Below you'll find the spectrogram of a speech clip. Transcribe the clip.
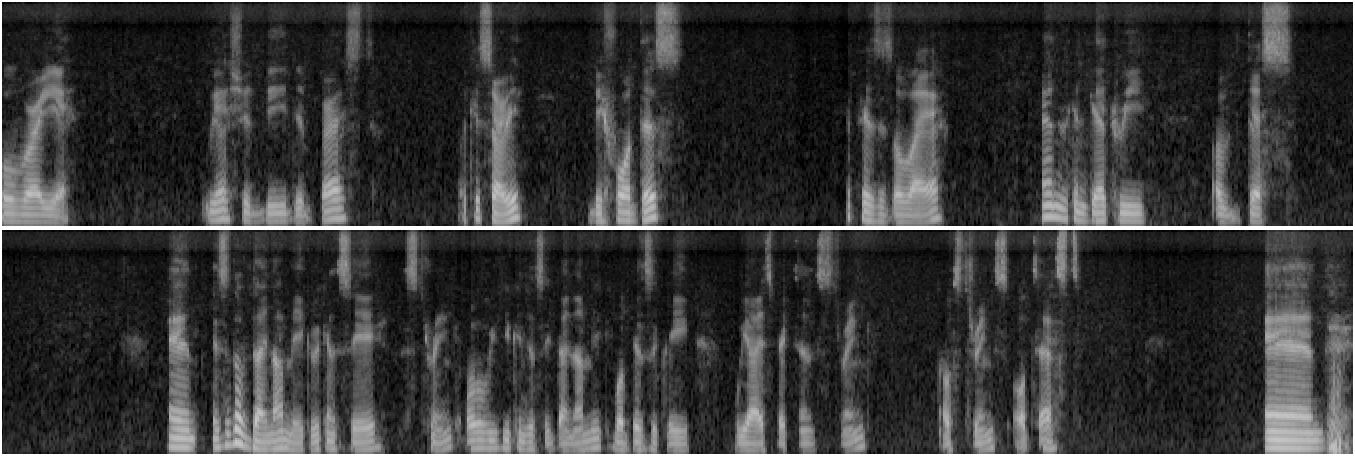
over here. Where should be the best? Okay sorry. Before this paste this over here. And we can get rid of this and instead of dynamic we can say string or you can just say dynamic but basically we are expecting string or strings or text and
